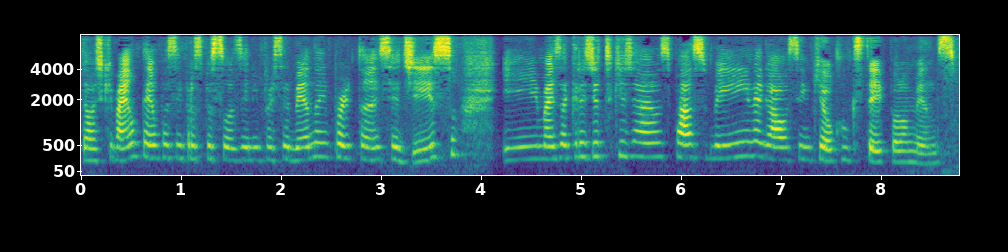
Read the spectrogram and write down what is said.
Então, acho que vai um tempo, assim, para as pessoas irem percebendo percebendo a importância disso, e mas acredito que já é um espaço bem legal, assim, que eu conquistei, pelo menos.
